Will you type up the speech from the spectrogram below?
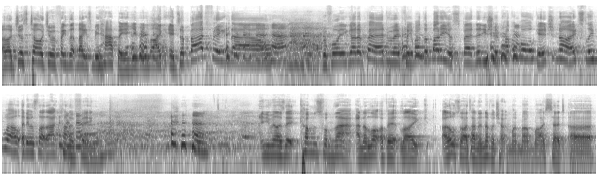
And I just told you a thing that makes me happy, and you've been like, it's a bad thing now. Before you go to bed, think about the money you're spending. You should have a mortgage. Night, sleep well. And it was like that kind of thing. and you realise it comes from that, and a lot of it, like, I also had another chat with my mum where I said uh,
